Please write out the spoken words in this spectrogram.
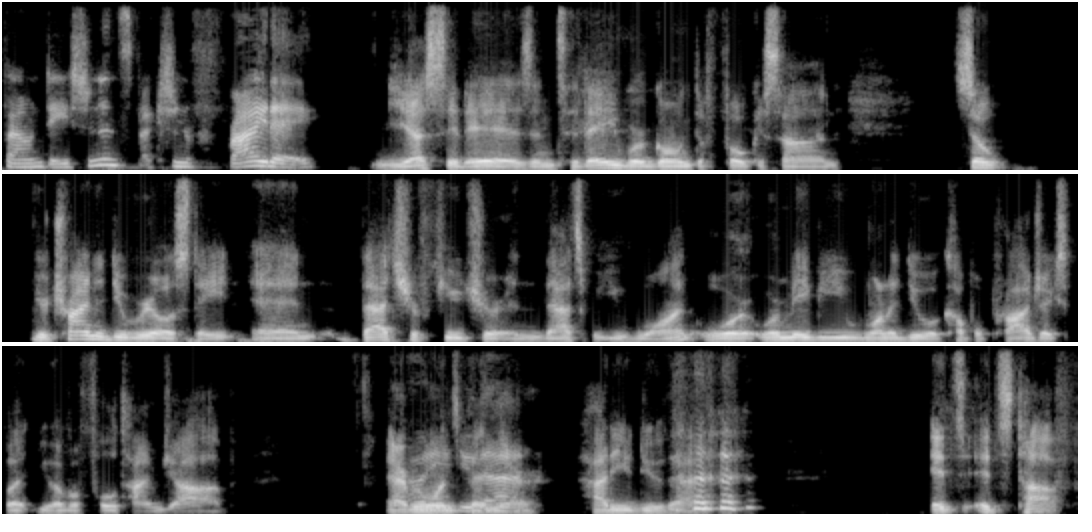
Foundation Inspection Friday. Yes, it is. And today we're going to focus on so you're trying to do real estate and that's your future and that's what you want or or maybe you want to do a couple projects but you have a full-time job. Everyone's been that? there. How do you do that? it's it's tough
